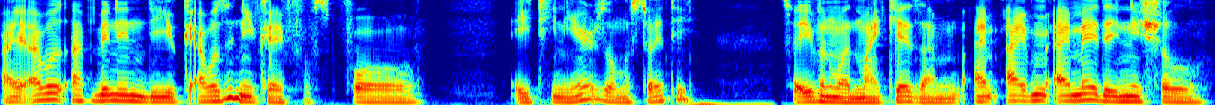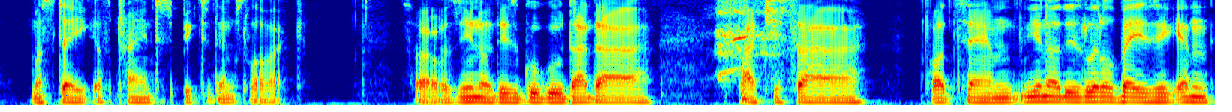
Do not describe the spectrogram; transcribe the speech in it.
I I was I've been in the UK. I was in the UK for for 18 years, almost 20. So even with my kids, I'm I'm, I'm I made the initial mistake of trying to speak to them Slovak. So I was, you know, this gugu dada, pachisa, podsem, you know, these little basic. And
